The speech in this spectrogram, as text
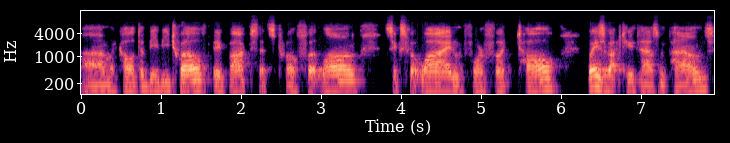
Um, we call it the BB12 big box. That's 12 foot long, six foot wide, and four foot tall. Weighs about 2,000 pounds.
